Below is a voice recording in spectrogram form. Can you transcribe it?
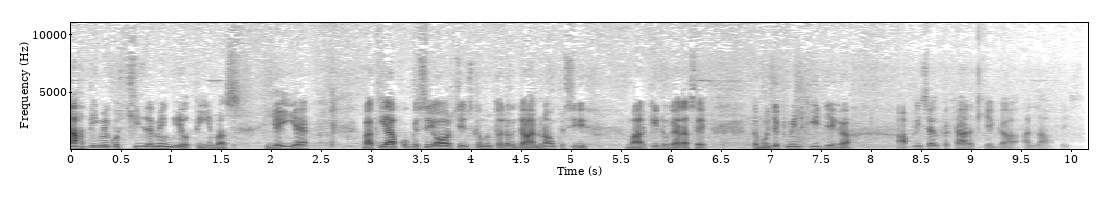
नाहदी में कुछ चीज़ें महँगी होती हैं, बस यही है। बाकी आपको किसी और चीज़ के मतलब जानना हो, किसी मार्केट वगैरह से तो मुझे कमेंट कीजिएगा। अपनी सेहत का ख्याल रखिएगा। अल्लाह हाफिज़।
